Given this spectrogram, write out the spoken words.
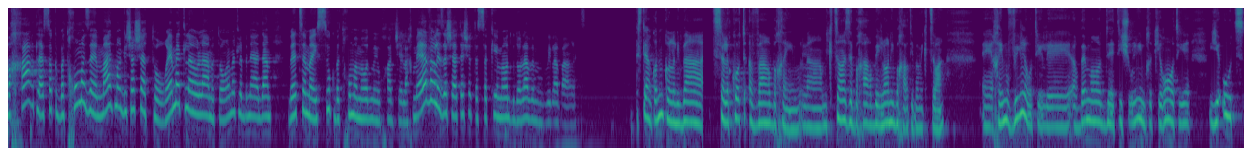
בחרת לעסוק בתחום הזה, מה את מרגישה שאת תורמת לעולם, את תורמת לבני אדם, בעצם העיסוק בתחום המאוד מיוחד שלך, מעבר לזה שאת אשת עסקים מאוד גדולה ומובילה בארץ. אסתר, קודם כל אני באה צלקות עבר בחיים, למקצוע הזה בחר בי, לא אני בחרתי במקצוע. אה, החיים הובילו אותי להרבה מאוד אה, תשאולים, חקירות, ייעוץ,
